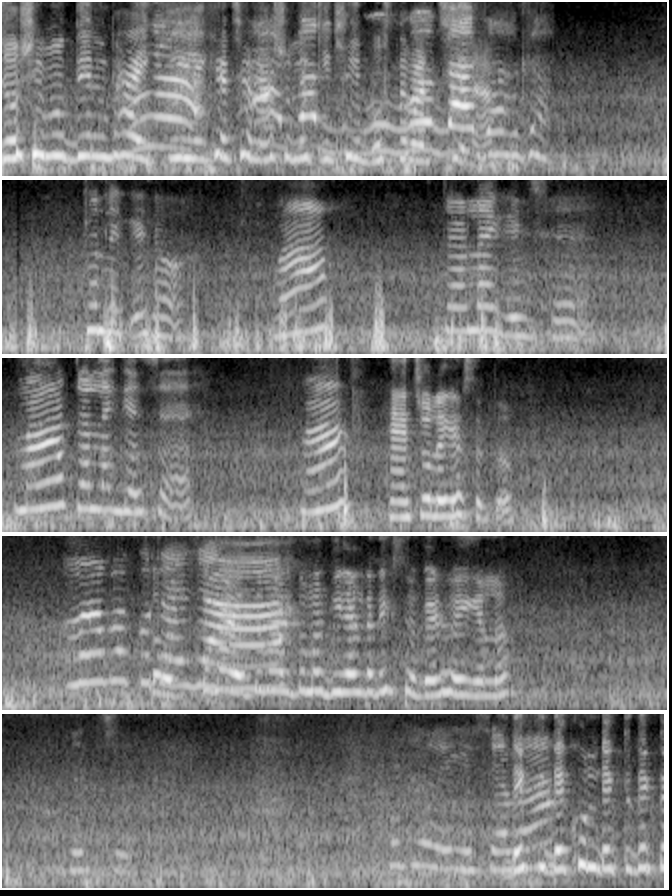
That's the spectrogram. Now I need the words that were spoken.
জসিমউদ্দিন ভাই কি লিখেছেন? আসলে কিছুই বুঝতে পারছি না। চলে গেল। মা চলে গেছে মা চলে গেছে মা হ্যাঁ চলে গেছে তো। তোমার তোমার তোমার বিড়ালটা দেখছ? বের হয়ে গেল। দেখতে দেখুন দেখতে দেখতে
